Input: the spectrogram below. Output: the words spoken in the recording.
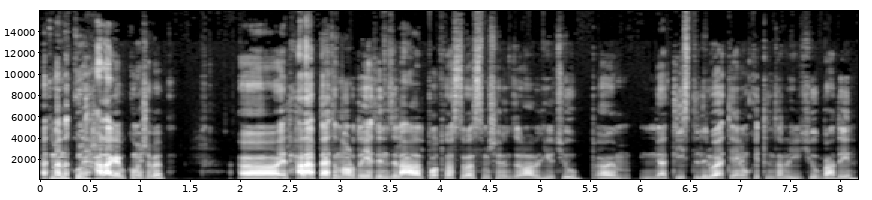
أتمنى تكون الحلقة عجبتكم يا شباب. آه الحلقة بتاعت النهارده دي هتنزل على البودكاست بس مش هتنزل على اليوتيوب. at least دلوقتي يعني ممكن تنزل على اليوتيوب بعدين.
